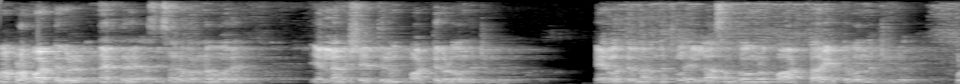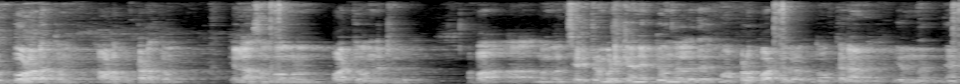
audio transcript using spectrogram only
മാപ്പിളപ്പാട്ടുകൾ നേരത്തെ അസീസാർ പറഞ്ഞ പോലെ എല്ലാ വിഷയത്തിലും പാട്ടുകൾ വന്നിട്ടുണ്ട്. കേരളത്തിൽ നടന്നിട്ടുള്ള എല്ലാ സംഭവങ്ങളും പാട്ടായിട്ട് വന്നിട്ടുണ്ട്. ഫുട്ബോൾ അടക്കം കാളക്കൂട്ടടക്കം എല്ലാ സംഭവങ്ങളും പാട്ട് വന്നിട്ടുണ്ട്. അപ്പോൾ നമ്മൾ ചരിത്രം പഠിക്കാൻ ഏറ്റവും നല്ലത് മാപ്പിളപ്പാട്ടുകൾ നോക്കലാണ് എന്ന് ഞാൻ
